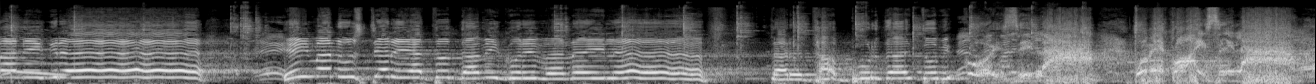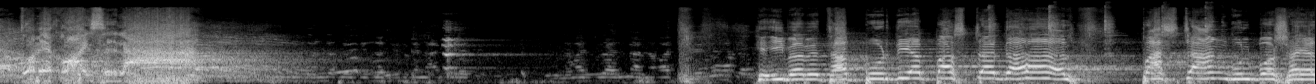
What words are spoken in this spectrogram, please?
মালিক রে এই মানুষটার এত দামি করে বানাইলে তার থাপ্পুর দেয় তুমি কইছিলা তুমি কইছিলা তুমি কইছিলা। এইভাবে থাপ্পড় দিয়া পাঁচটা গাল, পাঁচটা আঙ্গুল বসায়া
